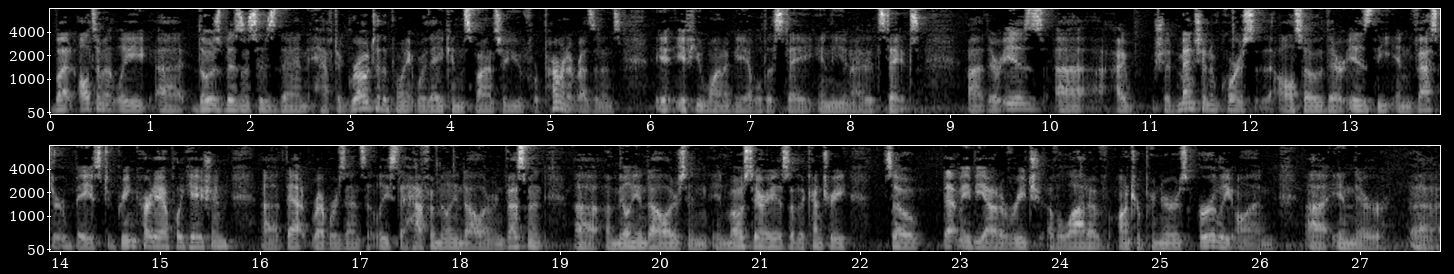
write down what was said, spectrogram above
But ultimately, uh, those businesses then have to grow to the point where they can sponsor you for permanent residence if you want to be able to stay in the United States. Uh, there is, uh, I should mention, of course, also there is the investor based green card application. Uh, that represents at least a half a million dollar investment, uh, a million dollars in, in most areas of the country. So that may be out of reach of a lot of entrepreneurs early on uh, in their uh,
